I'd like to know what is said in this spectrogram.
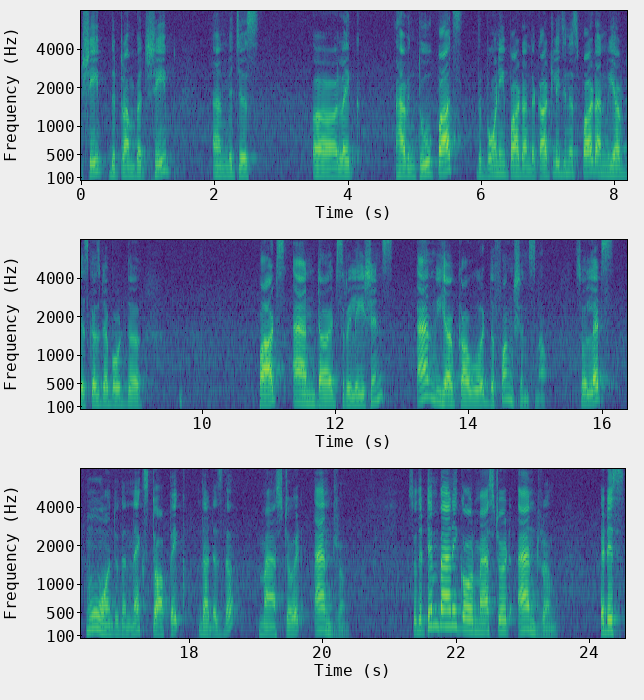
shape the trumpet shaped and which is uh, like having two parts the bony part and the cartilaginous part and we have discussed about the parts and uh, its relations and we have covered the functions now. So let's move on to the next topic that is the mastoid antrum. So the tympanic or mastoid antrum it is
